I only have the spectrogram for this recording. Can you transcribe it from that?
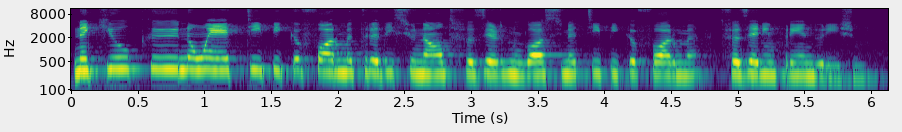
naquilo que não é a típica forma tradicional de fazer negócio, na típica forma de fazer empreendedorismo.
